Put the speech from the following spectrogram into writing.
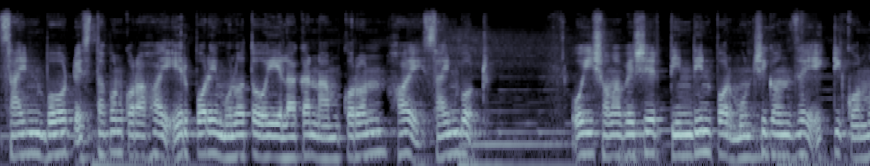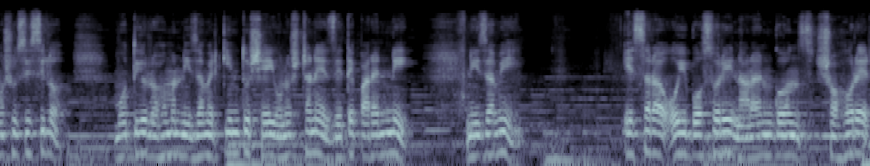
সাইনবোর্ড স্থাপন করা হয়। এরপরেই মূলত ওই এলাকার নামকরণ হয় সাইনবোর্ড। ওই সমাবেশের তিন দিন পর মুন্সীগঞ্জে একটি কর্মসূচি ছিল। মতিউর রহমান নিজামের, কিন্তু সেই অনুষ্ঠানে যেতে পারেননি নিজামী। এছাড়া ওই বছরই নারায়ণগঞ্জ শহরের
